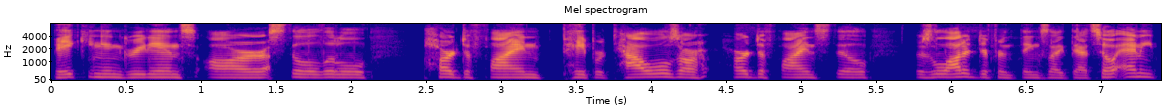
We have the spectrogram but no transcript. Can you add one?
baking ingredients are still a little hard to find, paper towels are hard to find still. There's a lot of different things like that. So, Annie,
